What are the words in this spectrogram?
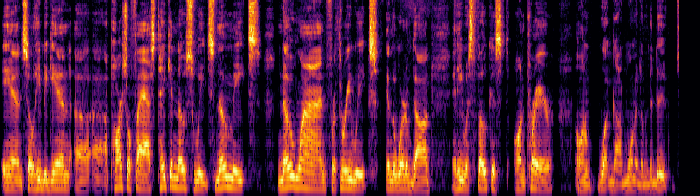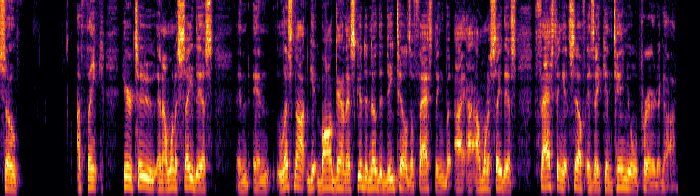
and so he began uh, a partial fast, taking no sweets, no meats, no wine for three weeks in the Word of God, and he was focused on prayer, on what God wanted him to do. So I think here too, and I want to say this, and and let's not get bogged down. That's good to know the details of fasting, but I I, I want to say this: fasting itself is a continual prayer to God.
